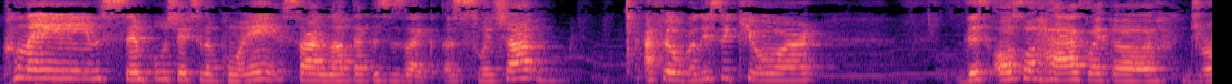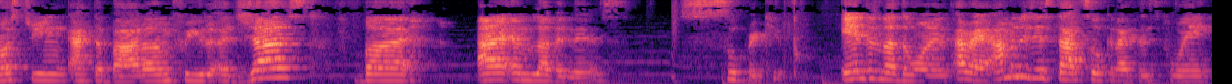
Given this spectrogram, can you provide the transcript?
plain, simple, straight to the point. So I love that this is like a switch up. I feel really secure. This also has like a drawstring at the bottom for you to adjust, but I am loving this super cute. And another one. All right, I'm gonna just stop talking at this point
